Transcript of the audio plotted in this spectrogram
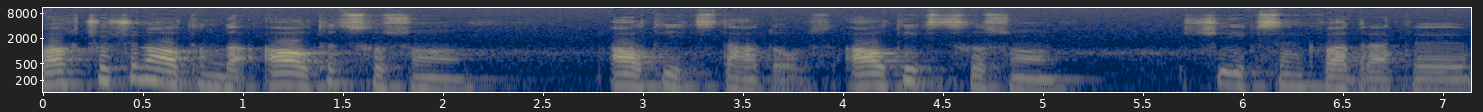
Bax kökün altında 6 çıxılsın. 6x daha doğrusu. 6x çıxılsın 2x-in kvadratı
